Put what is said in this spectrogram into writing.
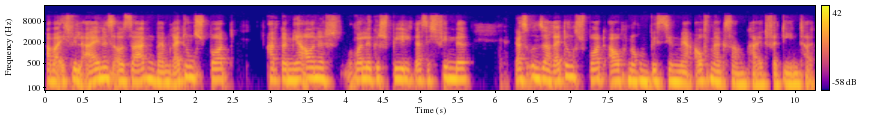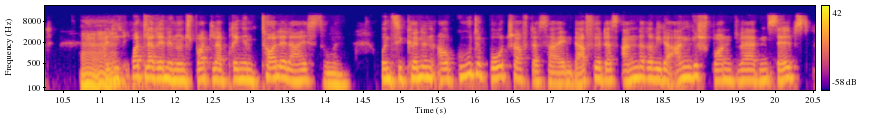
Aber ich will eines auch sagen, beim Rettungssport hat bei mir auch eine Rolle gespielt, dass ich finde, dass unser Rettungssport auch noch ein bisschen mehr Aufmerksamkeit verdient hat. Mhm. Weil die Sportlerinnen und Sportler bringen tolle Leistungen. Und sie können auch gute Botschafter sein dafür, dass andere wieder angespornt werden, selbst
